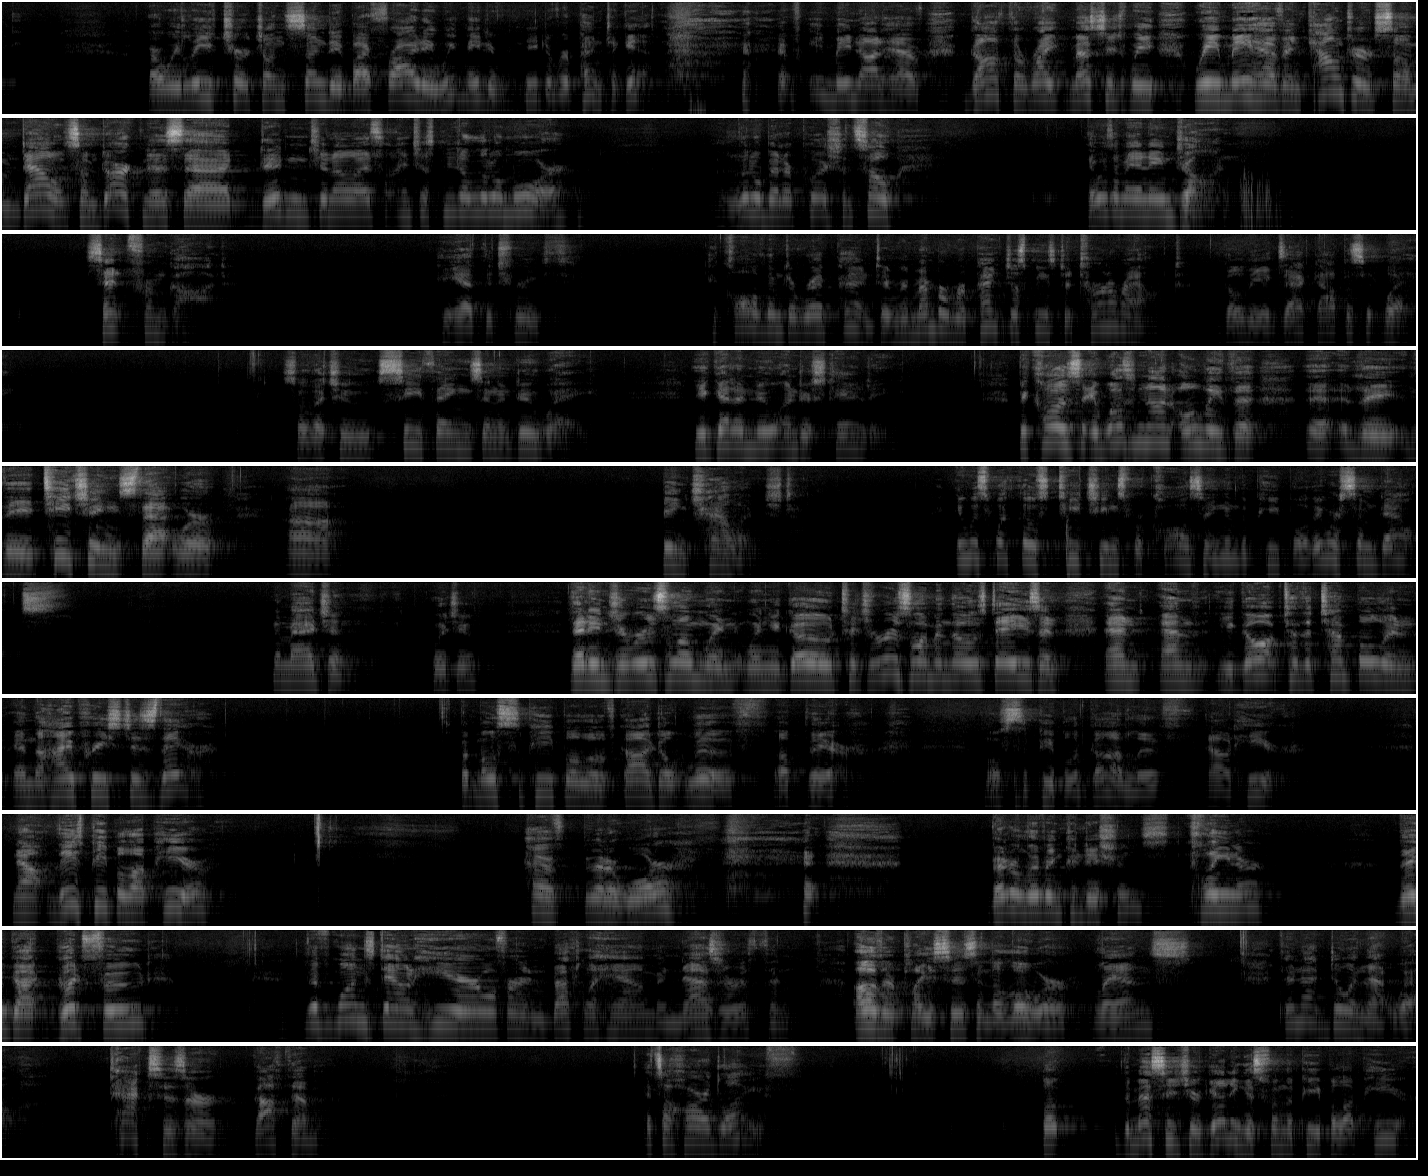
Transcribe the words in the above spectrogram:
or we leave church on Sunday, by Friday, we need to, need to repent again. we may not have got the right message. We, we may have encountered some doubt, some darkness that didn't, you know, I, I just need a little more, a little better push. And so there was a man named John, sent from God. He had the truth. He called them to repent. And remember, repent just means to turn around, go the exact opposite way so that you see things in a new way. You get a new understanding. Because it was not only the, uh, the, the teachings that were uh, being challenged, it was what those teachings were causing in the people. There were some doubts. Imagine, would you? That in Jerusalem, when, when you go to Jerusalem in those days and, and, and you go up to the temple and, and the high priest is there. But most of the people of God don't live up there. Most of the people of God live out here. Now, these people up here have better water, better living conditions, cleaner. They've got good food. The ones down here over in Bethlehem and Nazareth and other places in the lower lands, they're not doing that well. Taxes are got them. It's a hard life. But the message you're getting is from the people up here.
